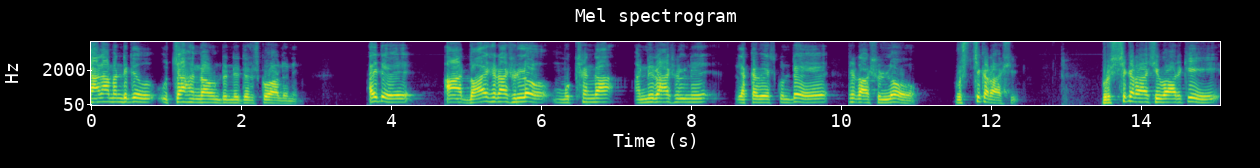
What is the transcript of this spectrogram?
చాలామందికి ఉత్సాహంగా ఉంటుంది తెలుసుకోవాలని. అయితే ఆ ద్వాదశ రాశుల్లో ముఖ్యంగా అన్ని రాశుల్ని లెక్క వేసుకుంటే రాశుల్లో వృశ్చిక రాశి. వృశ్చిక రాశి వారికి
